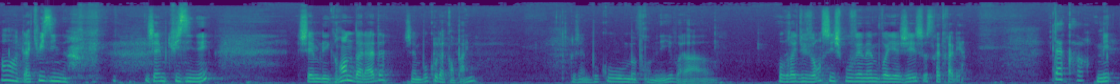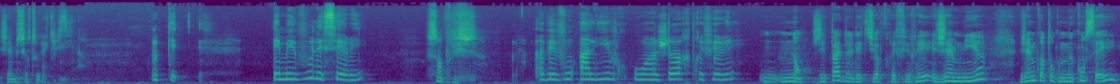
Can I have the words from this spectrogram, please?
Oh, de la cuisine. J'aime cuisiner. J'aime les grandes balades. J'aime beaucoup la campagne. J'aime beaucoup me promener, voilà. Au gré du vent, si je pouvais même voyager, ce serait très bien. D'accord. Mais j'aime surtout la cuisine. Ok. Aimez-vous les séries? Sans plus. Avez-vous un livre ou un genre préféré? Non, j'ai pas de lecture préférée. J'aime lire. J'aime quand on me conseille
